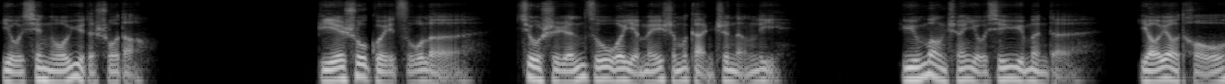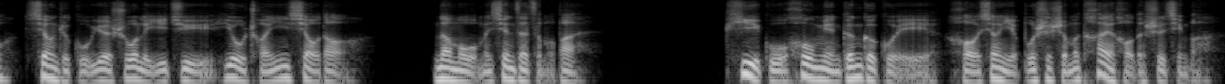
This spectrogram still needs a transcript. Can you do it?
有些挪郁的说道：“别说鬼族了，就是人族，我也没什么感知能力。”云望尘有些郁闷的摇摇头，向着古月说了一句，又传音笑道：“那么我们现在怎么办？屁股后面跟个鬼，好像也不是什么太好的事情吧？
